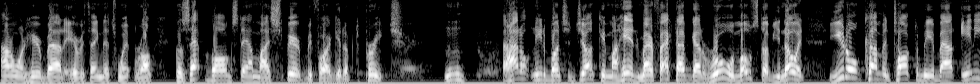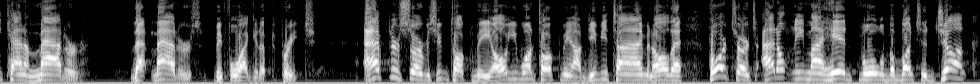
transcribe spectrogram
I don't want to hear about everything that's went wrong because that bogs down my spirit before I get up to preach. Mm? I don't need a bunch of junk in my head. Matter of fact, I've got a rule, and most of you know it. You don't come and talk to me about any kind of matter that matters before I get up to preach. After service, you can talk to me all you want to talk to me. I'll give you time and all that. For church, I don't need my head full of a bunch of junk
